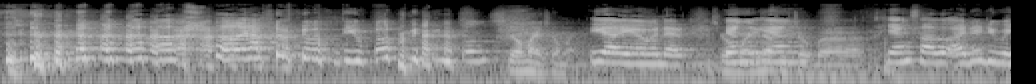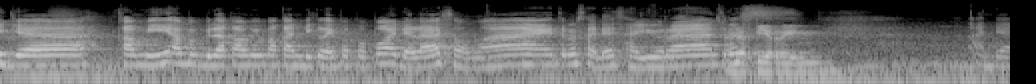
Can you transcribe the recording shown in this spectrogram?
soalnya aku tiba-tiba bingung Siomay, siomay. iya iya benar yang yang dicoba. yang selalu ada di meja kami apabila kami makan di Klepot Popo adalah somai terus ada sayuran terus Ada piring. ada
